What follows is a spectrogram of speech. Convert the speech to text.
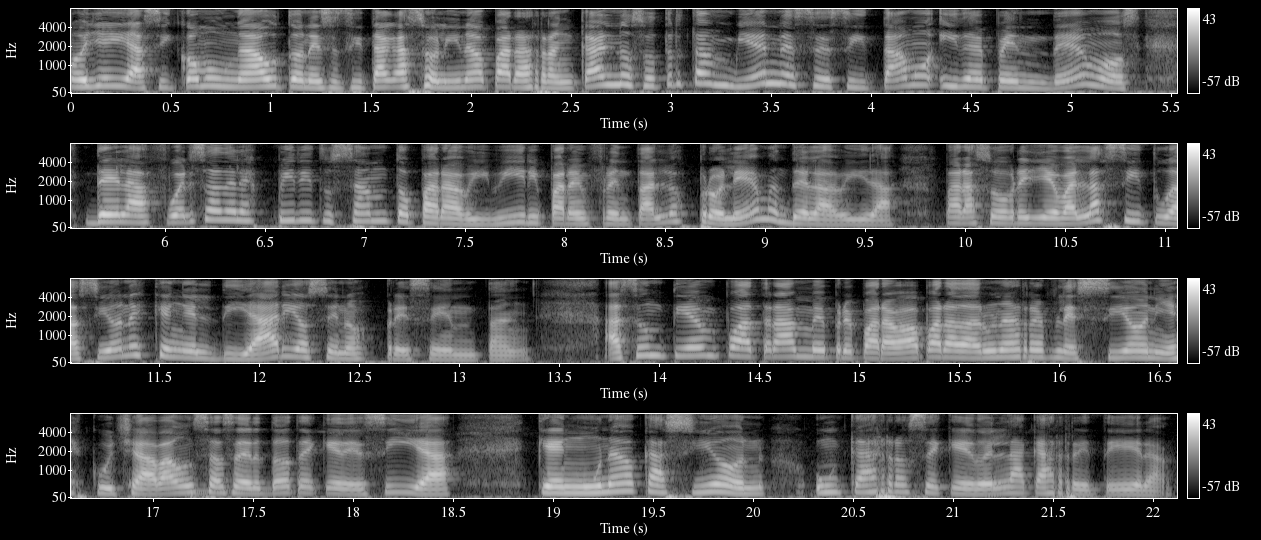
Oye, y así como un auto necesita gasolina para arrancar, nosotros también necesitamos y dependemos de la fuerza del Espíritu Santo para vivir y para enfrentar los problemas de la vida, para sobrellevar las situaciones que en el diario se nos presentan. Hace un tiempo atrás me preparaba para dar una reflexión y escuchaba a un sacerdote que decía que en una ocasión un carro se quedó en la carretera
